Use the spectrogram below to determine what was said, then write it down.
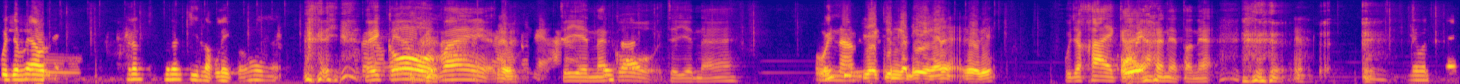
กูจะไม่เอาไม่ต้องไม่ต้องกินหรอกเหล็กของมึงอะเฮ้ยโก้ไม่ต้องแดกใจเย็นนะโก้ใจเย็นนะ โอ้ยน้เรียกกินกันเองนะเนี่ยเดี๋ยวดิ กูจะฆ่าไอ้ไก่แล้วเนี่ยตอนเนี้ย เนี่ยมันแกล้ง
